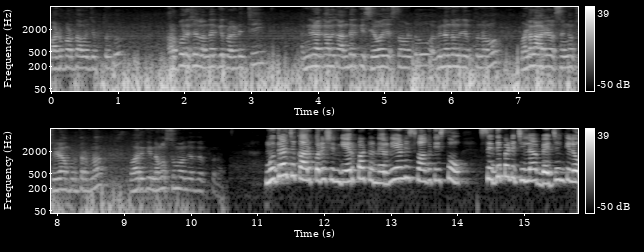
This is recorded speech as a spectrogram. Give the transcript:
పాటుపడతామని చెప్తుంటూ కార్పొరేషన్లు అందరికీ ప్రకటించి అన్ని రకాలుగా అందరికీ సేవ చేస్తామంటూ అభినందనలు చెప్తున్నాము. మండల ఆర్య సంఘం శ్రీరాంపూర్ తరఫున వారికి నమస్తమాంజలు చెప్తున్నాం ముద్రాజ కార్పొరేషన్ ఏర్పాటు నిర్ణయాన్ని స్వాగతిస్తూ సిద్దిపేట జిల్లా బెజ్జంకిలో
